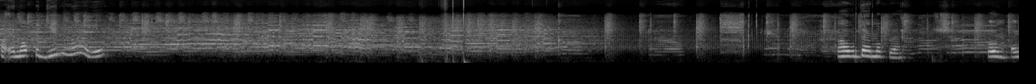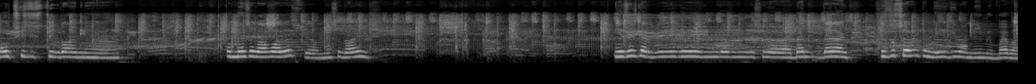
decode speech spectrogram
ha Mbappe değil mi lan abi? Aa burada Mbappe. Oğlum 600 istiyor bu ya. O Messi daha fazla istiyor. Messi daha iyiymiş. Neyse bu videoyu ben daha hızlı söylerken ne dediğimi anlayamıyorum. Bay bay.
